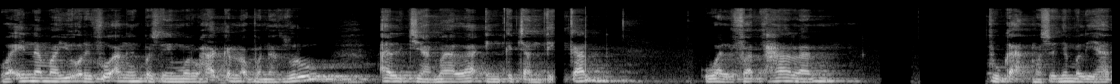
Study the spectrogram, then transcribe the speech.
Wa inna ma yu'rifu angin pasti meruhakan apa nazru? Al jamala ing kecantikan. Wal fathalan buka maksudnya melihat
